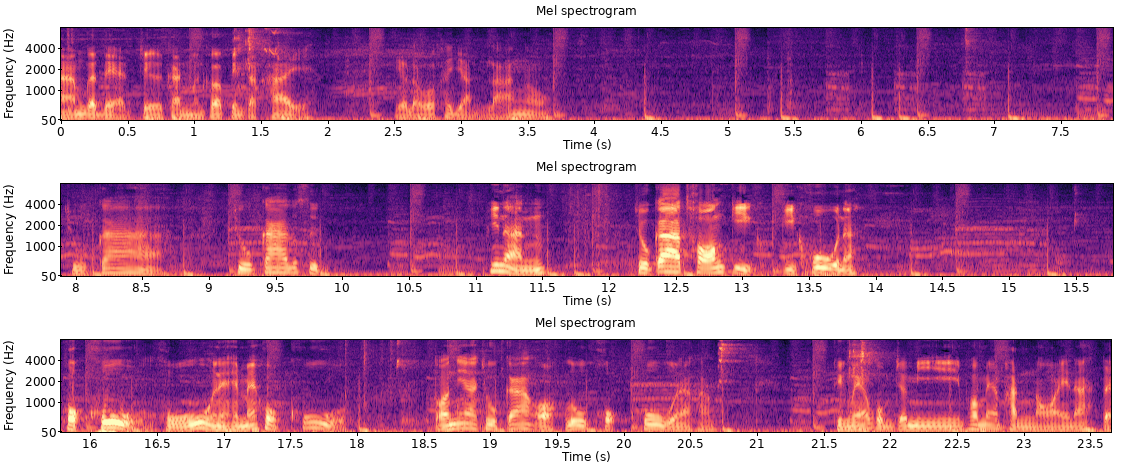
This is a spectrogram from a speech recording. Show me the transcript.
น้ำกับแดดเจอกันมันก็เป็นตะไคร่เดี๋ยวเราก็ขยันล้างเอาจูก้าจูก้ารู้สึก พี่หนันจูก้าท้องกี่กี่คู่นะหกคู่ หูเนี่ยเห็นไหมหกคู่ ตอนนี้ชูก้าออกลูก 6 คู่นะครับ ถึงแม้ว่าผมจะมีพ่อแม่พันน้อยนะ แต่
